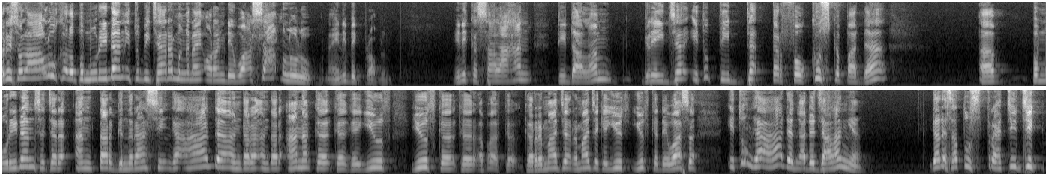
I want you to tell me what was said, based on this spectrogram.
Jadi selalu kalau pemuridan itu bicara mengenai orang dewasa melulu. Nah ini big problem. Ini kesalahan di dalam gereja itu tidak terfokus kepada uh, pemuridan secara antar generasi nggak ada antara antara anak ke ke, ke youth youth ke ke apa ke, ke remaja remaja ke youth youth ke dewasa itu nggak ada nggak ada jalannya nggak ada satu strategic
